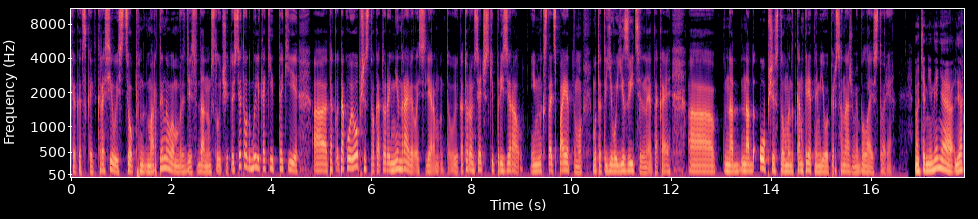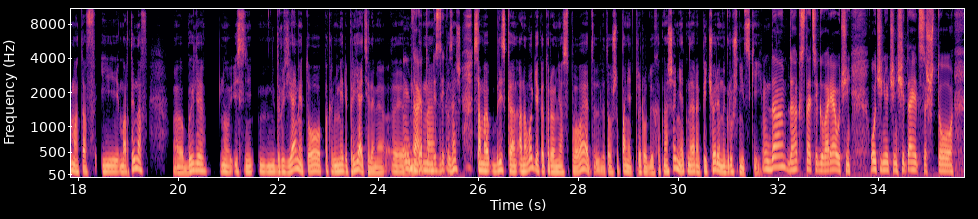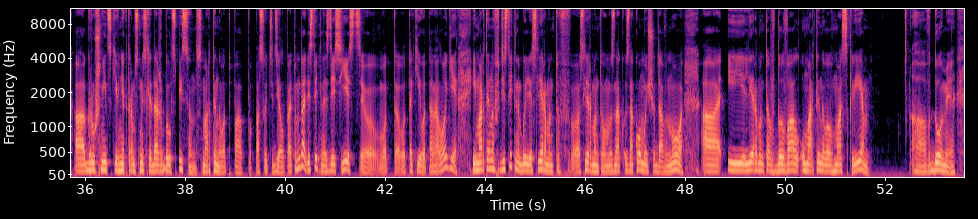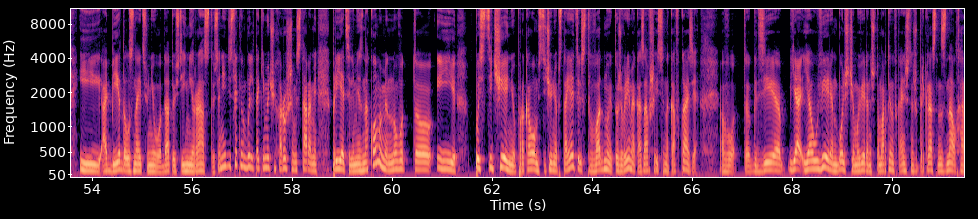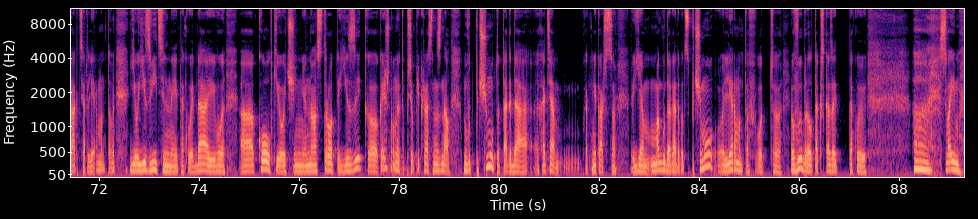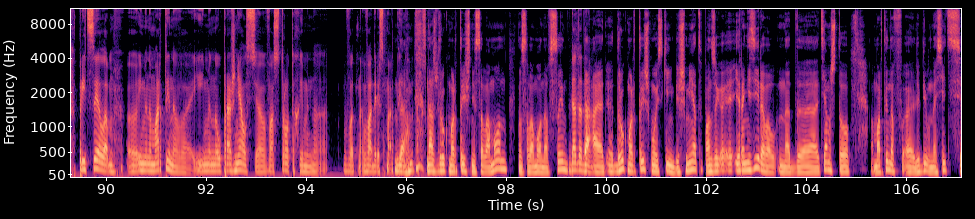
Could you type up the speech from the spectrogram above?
как это сказать, красивый степ над Мартыновым здесь в данном случае, то есть это вот были какие-то такие, э, так, такое общество, которое не нравилось Лермонтову, и которое он всячески презирал, именно, кстати, поэтому вот это его язвительная такая такая а, над, над обществом и над конкретными его персонажами была история. Но, тем не менее, Лермонтов и Мартынов э, были ну, если не друзьями, то, по крайней мере, приятелями. Э, да, Наверное, действительно. знаешь, самая близкая аналогия, которая у меня всплывает для того, чтобы понять природу их отношений, это, наверное, Печорин и Грушницкий. Да, да, кстати говоря, очень, очень-очень считается, что э, Грушницкий в некотором смысле даже был списан с Мартына, вот по, по, по сути дела. Поэтому, да, действительно, здесь есть э, вот, вот такие вот аналогии. И Мартынов действительно были с, Лермонтов, с Лермонтовым знак, знакомы еще давно, э, и Лермонтов бывал у Мартына Мартынова в Москве а, в доме и обедал, знаете, у него, да, то есть и не раз. То есть они действительно были такими очень хорошими старыми приятелями и знакомыми, но вот э, и по стечению, по роковому стечению обстоятельств в одно и то же время оказавшиеся на Кавказе. Вот, где я, я уверен, больше чем уверен, что Мартынов, конечно же, прекрасно знал характер Лермонтова, его язвительный такой, да, его э, колки очень на остроты язык, конечно, он это все прекрасно знал. Но вот почему-то тогда, хотя, как мне кажется, я могу догадываться, почему Лермонтов вот э, выбрал, так сказать, такой а, своим прицелом э, именно Мартынова и именно упражнялся в остротах именно вот в адрес Мартына. Да, наш друг Мартыш не Соломон, но Соломонов сын. Да-да-да. Да, а э, друг Мартыш мой скинь Бишмет, он же э, иронизировал над тем, что Мартынов любил носить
